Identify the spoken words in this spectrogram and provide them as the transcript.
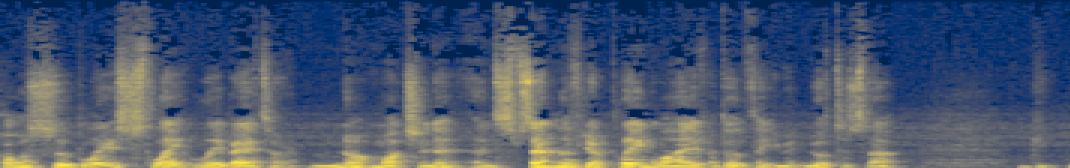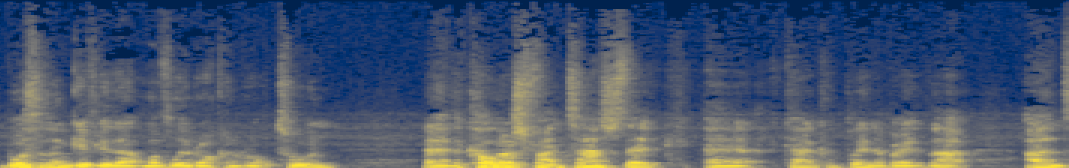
possibly slightly better. Not much in it, and certainly if you're playing live, I don't think you would notice that. Both of them give you that lovely rock and roll tone. Uh, the colour's fantastic, uh, can't complain about that. And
